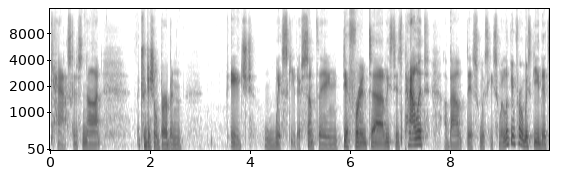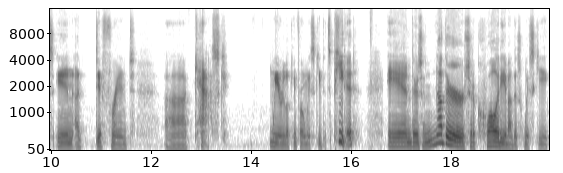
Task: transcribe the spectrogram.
cask, it's not a traditional bourbon aged whiskey. There's something different, uh, at least his palate, about this whiskey. So we're looking for a whiskey that's in a different uh, cask. We are looking for a whiskey that's peated, and there's another sort of quality about this whiskey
